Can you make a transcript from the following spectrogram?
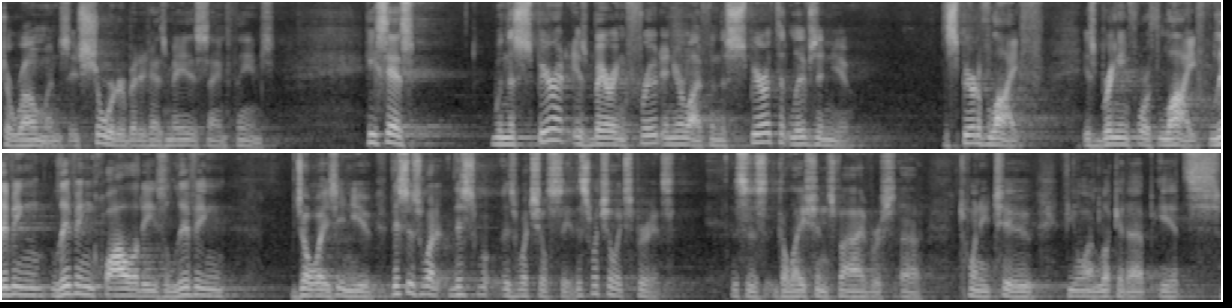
to Romans. It's shorter, but it has many of the same themes. He says, when the Spirit is bearing fruit in your life, when the Spirit that lives in you, the Spirit of life, is bringing forth life, living, living qualities, living joys in you. This is what this is what you'll see. This is what you'll experience. This is Galatians 5, verse uh, 22. If you want to look it up, it's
